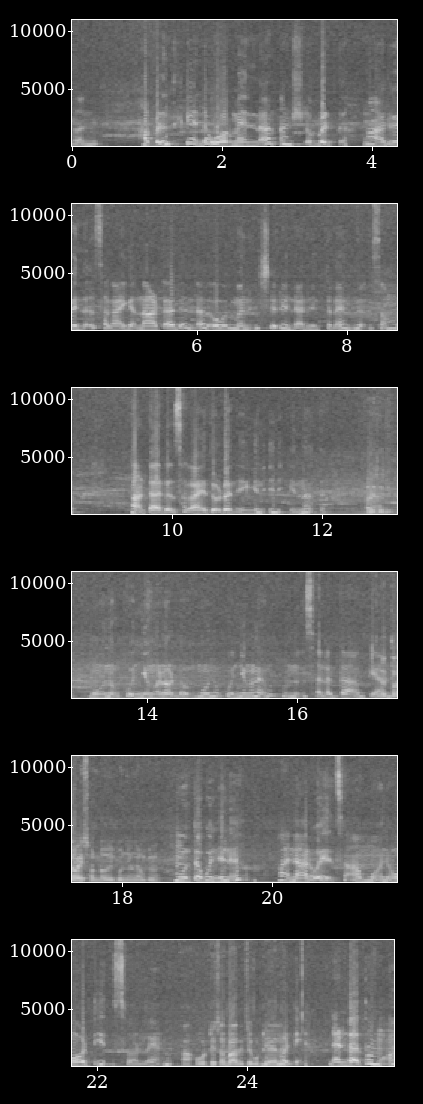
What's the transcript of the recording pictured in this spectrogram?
പറഞ്ഞു. അപ്പോഴത്തേക്ക് എന്റെ ഓർമ്മയെല്ലാം നഷ്ടപ്പെട്ട്. ആരുമില്ല സഹായിക്കാൻ നാട്ടുകാരല്ലാതെ ഒരു മനുഷ്യരും ഇല്ലായിരുന്നു ഇത്രയും ദിവസം നാട്ടുകാരുടെ സഹായത്തോടെ ഇങ്ങനെ ഇരിക്കുന്നത്. മൂന്ന് കുഞ്ഞുങ്ങളുണ്ട്. മൂന്ന് കുഞ്ഞുങ്ങളെ മൂന്ന് സ്ഥലത്താക്കിയാണ് എത്ര വയസ്സുണ്ടോ ഈ കുഞ്ഞുങ്ങൾക്ക്? മൂത്ത കുഞ്ഞിന് പതിനാറ് വയസ്സ്. ആ മോന് ഓട്ടീസ് ഉള്ളതാണ് ഓട്ടിസം ബാധിച്ച കുട്ടി. രണ്ടാമത്തെ മോ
